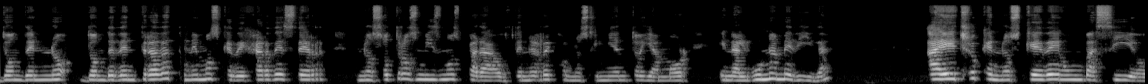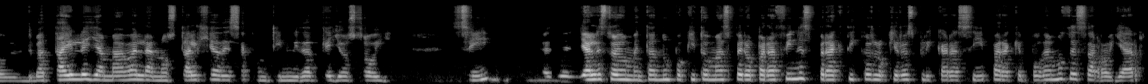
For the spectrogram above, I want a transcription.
donde no, donde de entrada tenemos que dejar de ser nosotros mismos para obtener reconocimiento y amor en alguna medida, ha hecho que nos quede un vacío. Bataille le llamaba la nostalgia de esa continuidad que yo soy. ¿sí? Ya le estoy aumentando un poquito más, pero para fines prácticos lo quiero explicar así, para que podamos desarrollar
